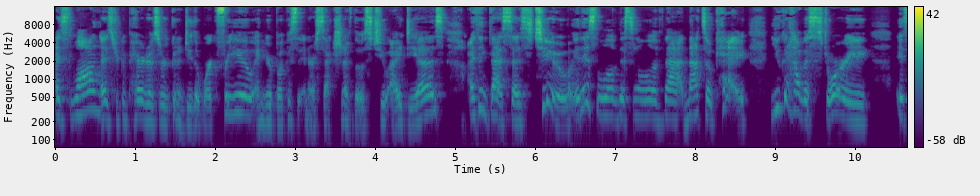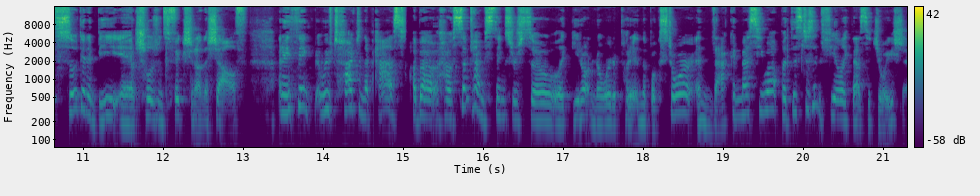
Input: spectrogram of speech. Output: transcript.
as long as your comparatives are going to do the work for you and your book is the intersection of those two ideas, I think that says too, it is a little of this and a little of that, and that's okay. You can have a story, it's still going to be in children's fiction on the shelf. And I think we've talked in the past about how sometimes things are so like you don't know where to put it in the bookstore and that can mess you up, but this doesn't feel like that situation.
